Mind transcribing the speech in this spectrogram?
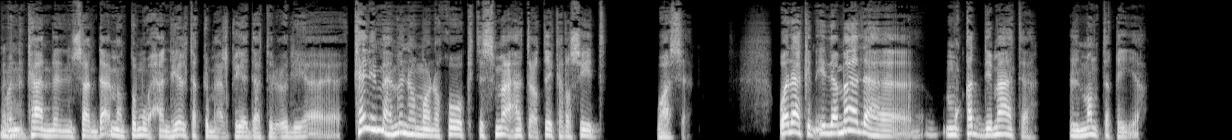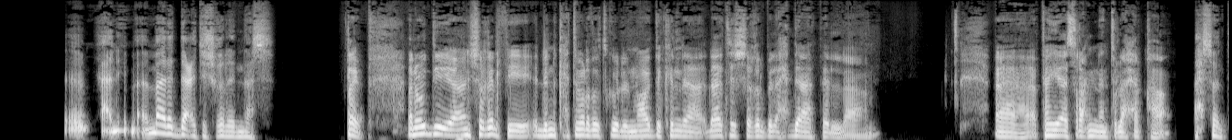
وان مم. كان الإنسان دائما طموحا يلتقي مع القيادات العليا. كلمة منهم من أخوك تسمعها تعطيك رصيد واسع. ولكن إذا ما لها مقدماته المنطقية يعني ما له داعي تشغل الناس. أنا ودي أنشغل في لأنك حتى برضو تقول المواد كلها لا تشتغل بالأحداث ال- آه فهي أسرع من أن تلاحقها. أحسنت.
